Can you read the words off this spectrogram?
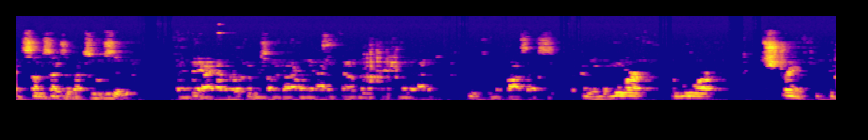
and some sense of exclusivity. And hey, I haven't heard from some guy, or they haven't found the location, or they in the process. I mean, the more, the more strength you can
